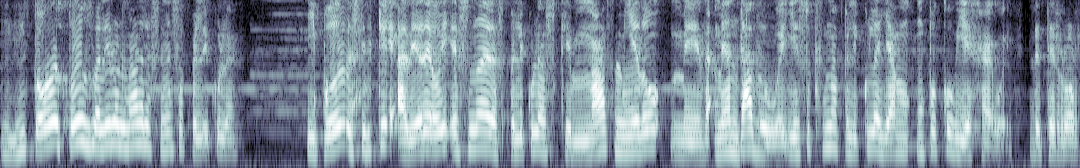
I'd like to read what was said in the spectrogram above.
Ujú, todo- todos valieron madres en esa película. Y puedo decir que a día de hoy es una de las películas que más miedo me, da- me han dado, güey. Y eso que es una película ya un poco vieja, güey, de terror.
